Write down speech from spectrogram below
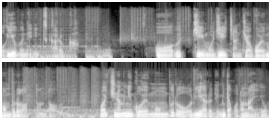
お湯船に浸かるか。おうっちーもじいちゃんちは五右衛門風呂だったんだ。わいちなみに五右衛門風呂をリアルで見たことないよ。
